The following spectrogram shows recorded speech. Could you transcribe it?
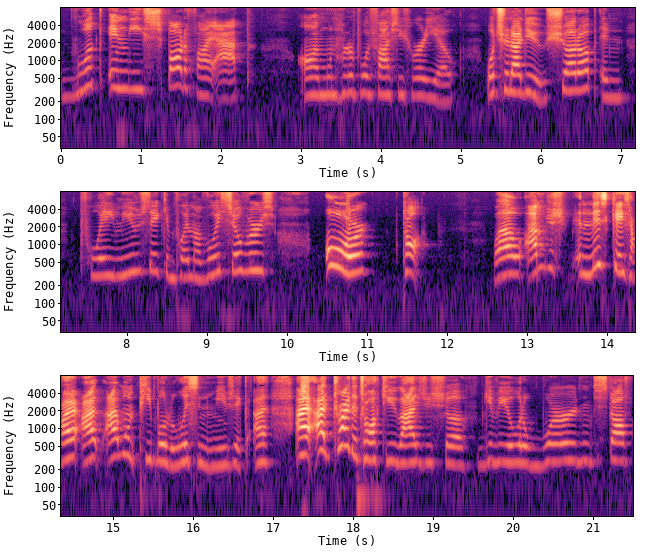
Look in the Spotify app on 100.5 C Radio. What should I do? Shut up and play music and play my voiceovers or talk? Well, I'm just in this case. I, I, I want people to listen to music. I, I I try to talk to you guys just to give you a little word and stuff.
